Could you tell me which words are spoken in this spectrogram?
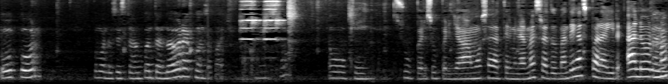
o por, como nos estaban contando ahora, con zapallo. ¿Listo? Ok, súper, súper. Ya vamos a terminar nuestras dos bandejas para ir al horno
